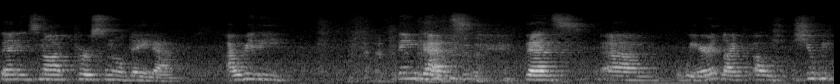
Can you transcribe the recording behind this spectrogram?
then it's not personal data. I really think that's that's um, weird. Like, oh, should we?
